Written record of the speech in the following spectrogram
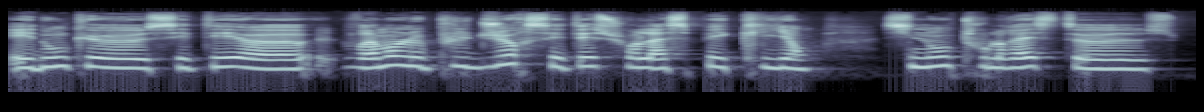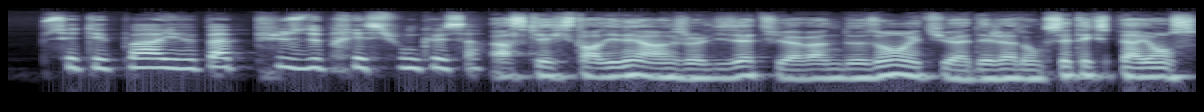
Et donc, euh, c'était euh, vraiment le plus dur, c'était sur l'aspect client. Sinon, tout le reste, c'était pas, il n'y avait pas plus de pression que ça. Alors, ce qui est extraordinaire, hein, je le disais, tu as 22 ans et tu as déjà donc cette expérience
